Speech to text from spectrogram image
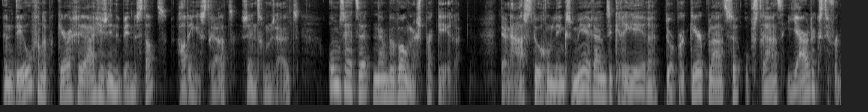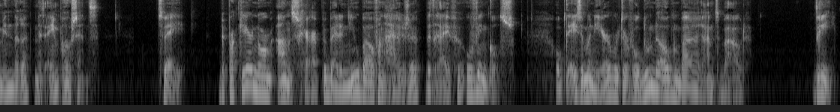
een deel van de parkeergarages in de binnenstad, Haddingenstraat, Centrum Zuid, omzetten naar bewoners parkeren. Daarnaast wil GroenLinks meer ruimte creëren door parkeerplaatsen op straat jaarlijks te verminderen met 1%. 2. De parkeernorm aanscherpen bij de nieuwbouw van huizen, bedrijven of winkels. Op deze manier wordt er voldoende openbare ruimte behouden. 3.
